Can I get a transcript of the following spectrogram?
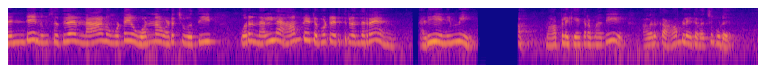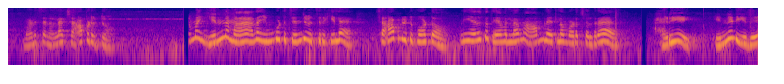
ரெண்டே நிமிஷத்தில் நாலு முட்டையை ஒன்றா உடச்சி ஊற்றி ஒரு நல்ல ஆம்லேட்டை போட்டு எடுத்துகிட்டு வந்துடுறேன். அடியே நிம்மி. மாப்பிள்ளை கேட்குற மாதிரி அவருக்கு ஆம்லேட்டை வச்சு கொடு. மனுஷன் நல்லா சாப்பிடட்டும். அம்மா என்னம்மா அதான் இம்புட்டு செஞ்சு வச்சிருக்கீல? சாப்பிட்டுட்டு போட்டோம். நீ எதுக்கு தேவையில்லாம ஆம்லேட்லாம் போட சொல்ற? அடி என்னடி இது?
